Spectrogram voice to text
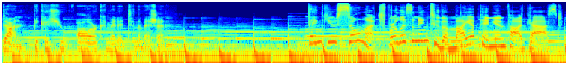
done because you all are committed to the mission. Thank you so much for listening to the My Opinion Podcast.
